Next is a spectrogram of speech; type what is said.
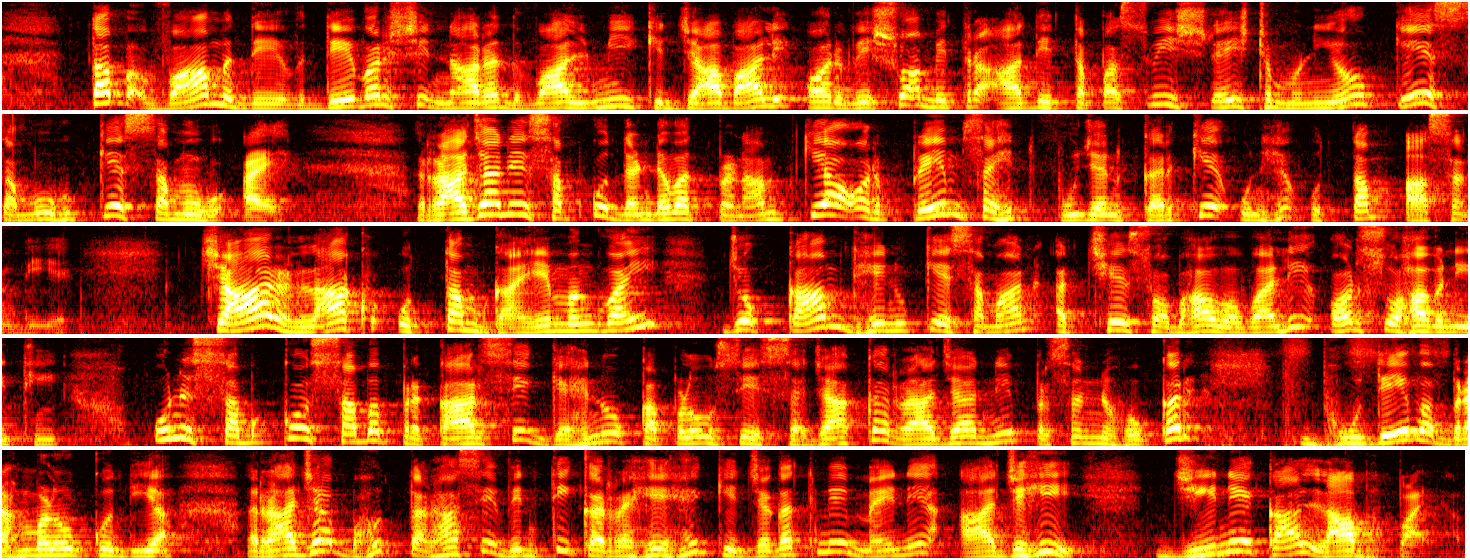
तब वामदेव, देवर्षि नारद, वाल्मीकि, जाबाली और विश्वामित्र आदि तपस्वी श्रेष्ठ मुनियों के समूह के समूह आए। राजा ने सबको दंडवत प्रणाम किया और प्रेम सहित पूजन करके उन्हें उत्तम आसन दिए। चार लाख उत्तम गायें मंगवाई, जो कामधेनु के समान अच्छे स्वभाव वाली और सुहावनी थीं। उन सबको सब प्रकार से गहनों कपड़ों से सजाकर राजा ने प्रसन्न होकर भूदेव ब्राह्मणों को दिया। राजा बहुत तरह से विनती कर रहे हैं कि जगत में मैंने आज ही जीने का लाभ पाया।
